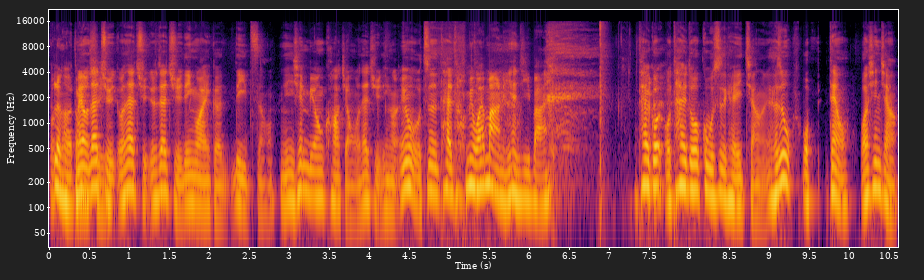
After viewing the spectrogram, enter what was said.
任何东西。没有，再举，我再举，我再举另外一个例子哦。你先不用夸奖我，再举另外，因为我真的太多，没有我还骂你很鸡白。太多，我太多故事可以讲了。可是我，这样我要先讲，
